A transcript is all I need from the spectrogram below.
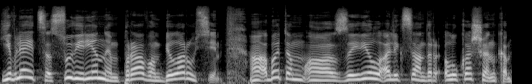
является суверенным правом Беларуси. А, об этом а, заявил Александр Лукашенко.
